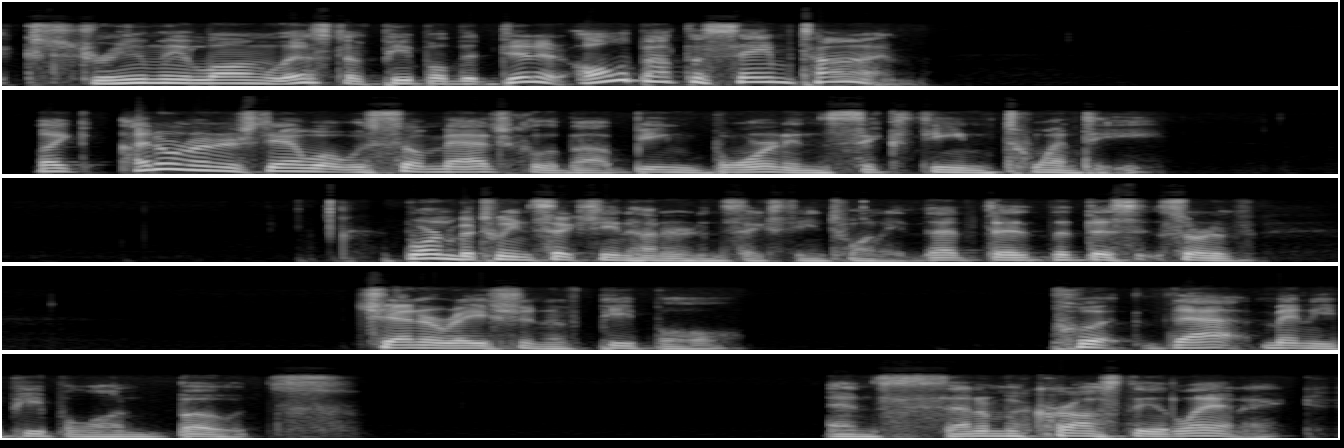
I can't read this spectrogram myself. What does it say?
extremely long list of people that did it all about the same time. Like I don't understand what was so magical about being born in 1620 born between 1600 and 1620 that, that that this sort of generation of people put that many people on boats and sent them across the Atlantic.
